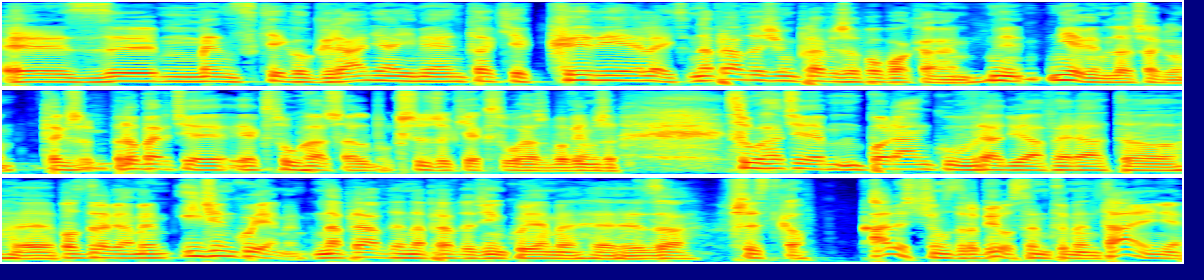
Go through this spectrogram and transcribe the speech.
e, z męskiego grania i miałem takie Kyrie. Naprawdę się prawie, że popłakałem. Nie, nie wiem dlaczego. Także Robercie, jak słuchasz, albo Krzyżyk, jak słuchasz, bo wiem, że słuchacie poranku w Radio Afera, to e, pozdrawiamy i dziękujemy. Naprawdę, naprawdę dziękujemy e, za wszystko. Ależ się zrobiło sentymentalnie.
